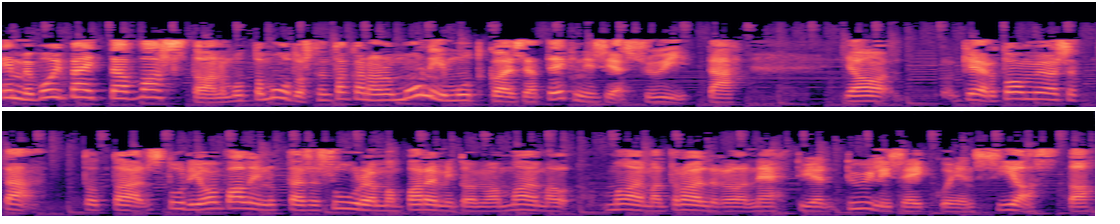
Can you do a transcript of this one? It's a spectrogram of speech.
emme voi väittää vastaan, mutta muutosten takana on monimutkaisia teknisiä syitä. Ja kertoo myös, että tota, studio on valinnut tässä suuremman, paremmin toimivan maailman, maailman trailerilla nähtyjen tyyliseikkojen sijasta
